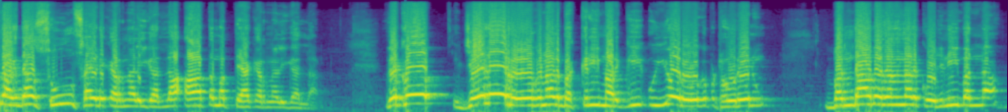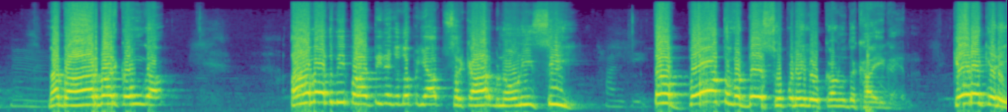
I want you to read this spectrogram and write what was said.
ਲੱਗਦਾ ਸੂਸਾਈਡ ਕਰਨ ਵਾਲੀ ਗੱਲ ਆ ਆਤਮ ਹੱਤਿਆ ਕਰਨ ਵਾਲੀ ਗੱਲ ਆ। ਵੇਖੋ ਜਿਹੜੇ ਰੋਗ ਨਾਲ ਬੱਕਰੀ ਮਰ ਗਈ ਉਹੀਓ ਰੋਗ ਪਠੋਰੇ ਨੂੰ। ਬੰਦਾ ਬਦਲਣ ਨਾਲ ਕੁਝ ਨਹੀਂ ਬੰਨਾ ਮੈਂ ਬਾਰ-ਬਾਰ ਕਹੂੰਗਾ ਆਮ ਆਦਮੀ ਪਾਰਟੀ ਨੇ ਜਦੋਂ ਪੰਜਾਬ ਸਰਕਾਰ ਬਣਾਉਣੀ ਸੀ ਹਾਂਜੀ। ਤਾਂ ਬਹੁਤ ਵੱਡੇ ਸੁਪਨੇ ਲੋਕਾਂ ਨੂੰ ਦਿਖਾਏ ਗਏ ਕਿਹੜੇ ਕਿਹੜੇ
